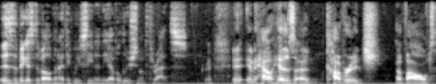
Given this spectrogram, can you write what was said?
is the biggest development I think we've seen in the evolution of threats. And, and, how has uh, coverage evolved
